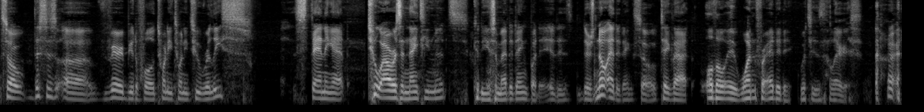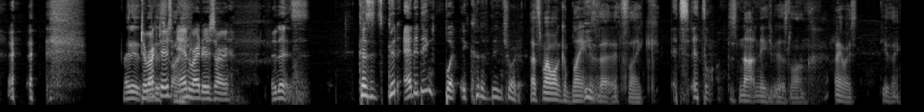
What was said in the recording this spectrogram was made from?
so this is a very beautiful 2022 release, standing at two hours and 19 minutes. Could use some editing, but it is there's no editing, so take that. Although it won for editing, which is hilarious. That is- that is Directors and writers are it is because it's good editing, but it could have been shorter. That's my one complaint is that it's like It's it's long. does not need to be this long. Anyways, do you think?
